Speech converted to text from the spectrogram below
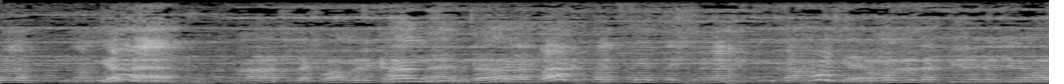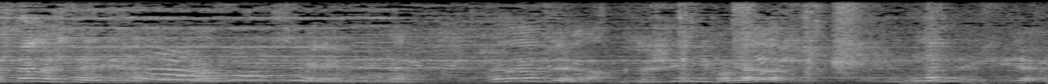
E, no nie. A, to tak No tak? tak, w końcu jesteśmy na zachodzie. To może za chwilę będzie miała stanąć na jednej No, zobaczymy. No dobrze, no. Z uśmiechni powiadasz. No to już idziemy.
